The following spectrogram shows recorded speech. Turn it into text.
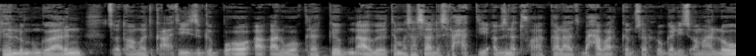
ክህሉ ምግባርን ጾታዊ መጥቃዕቲ ዝግብኦ ኣቓልቦ ክረክብ ኣብ ተመሳሳሊ ስራሕቲ ኣብ ዝነጥፉ ኣካላት ብሓባር ከምሰርሑ ገሊጾም ኣለው።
